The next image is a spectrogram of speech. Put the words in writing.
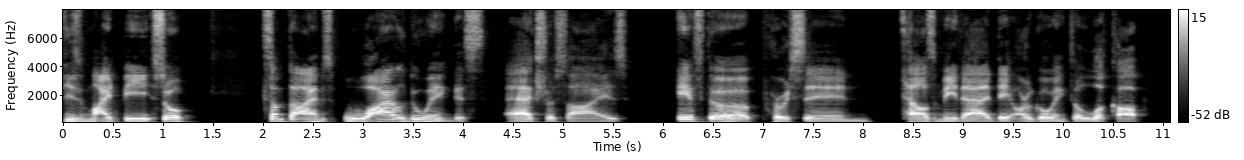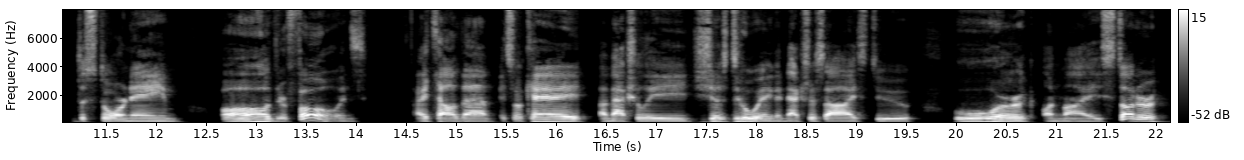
these might be so sometimes while doing this exercise, if the person tells me that they are going to look up the store name on their phones, I tell them it's okay. I'm actually just doing an exercise to work on my stutter.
